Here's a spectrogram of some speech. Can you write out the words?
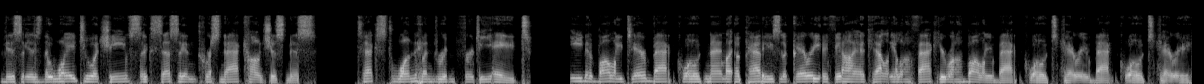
This is the way to achieve success in Krishna consciousness. Text 138. Ida Bali ter backquote Nama Apati Sakari Ifia Kalila Thakura Bali backquote Harry backquote Harry.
